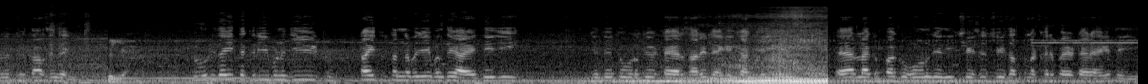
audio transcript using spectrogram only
ਜਗਤਾਰ ਸਿੰਘ ਹੈ ਜੀ ਹੈ। ਚੋਰੀ ਦਾ ਜੀ ਤਕਰੀਬਨ ਜੀ 2:30 ਤੋਂ 3 ਵਜੇ ਬੰਦੇ ਆਏ ਤੇ ਜੀ ਜਿੰਦੇ ਤੋੜ ਕੇ ਟਾਇਰ ਸਾਰੇ ਲੈ ਕੇ ਚੱਕ ਕੇ ਜੀ। ਟਾਇਰ ਲਗਭਗ ਹੋਣਗੇ ਜੀ 6 6-7 ਲੱਖ ਰੁਪਏ ਟਾਇਰ ਹੈਗੇ ਤੇ ਜੀ।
